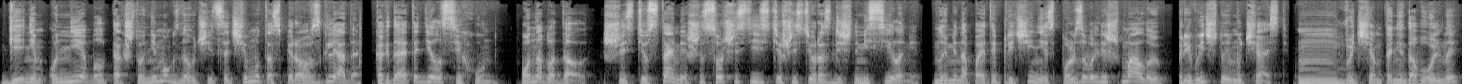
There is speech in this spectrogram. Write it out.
Гением он не был, так что не мог научиться чему-то с первого взгляда, когда это делал Сихун. Он обладал 600-666 различными силами, но именно по этой причине использовал лишь малую, привычную ему часть. «Ммм, вы чем-то недовольны?»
